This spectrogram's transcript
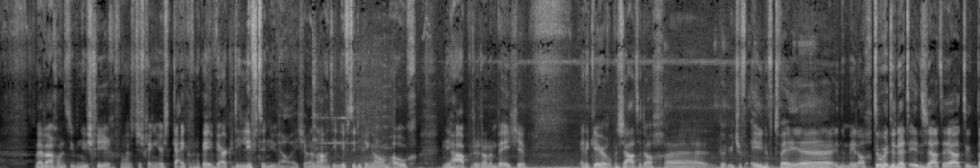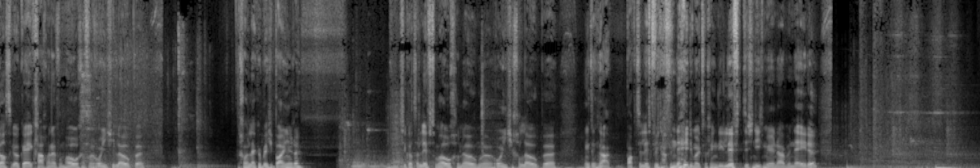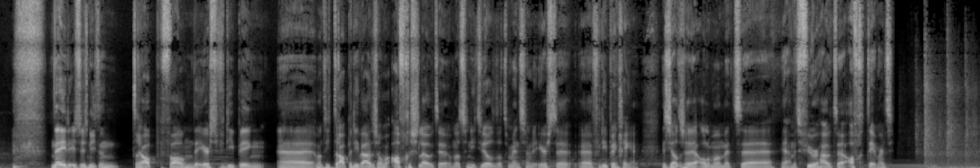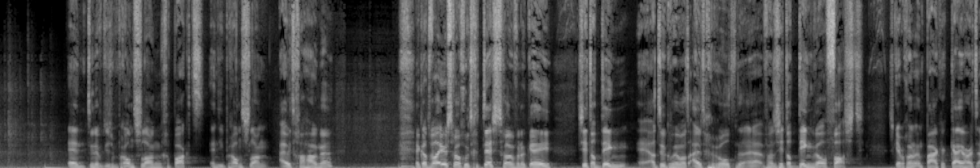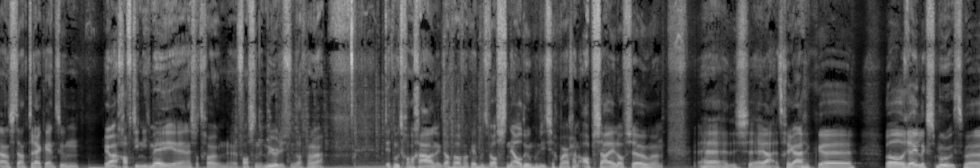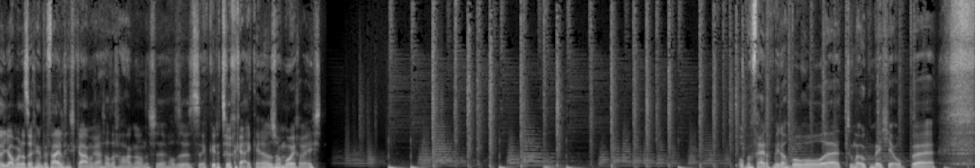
wij waren gewoon natuurlijk nieuwsgierig. Van, dus gingen eerst kijken van oké, werken die liften nu wel? Weet je? Nou, die liften die gingen dan omhoog. En die haperden dan een beetje. En een keer op een zaterdag, uh, een uurtje of één of twee uh, in de middag. Toen we er net in zaten, ja, toen dacht ik, oké, okay, ik ga gewoon even omhoog, even een rondje lopen. Gewoon lekker een beetje banjeren. Dus ik had de lift omhoog genomen, een rondje gelopen. En ik dacht, nou, ik pak de lift weer naar beneden. Maar toen ging die lift dus niet meer naar beneden. Nee, er is dus niet een trap van de eerste verdieping. Uh, want die trappen die waren dus allemaal afgesloten. Omdat ze niet wilden dat de mensen naar de eerste uh, verdieping gingen. Dus die hadden ze allemaal met, uh, ja, met vuurhout afgetimmerd. En toen heb ik dus een brandslang gepakt. En die brandslang uitgehangen. ik had wel eerst gewoon goed getest. Gewoon van oké, zit dat ding... natuurlijk wel wat uitgerold. van zit dat ding wel vast? Dus ik heb er gewoon een paar keer keihard aan staan trekken. En toen ja, gaf hij niet mee. En hij zat gewoon vast in de muur. Dus toen dacht ik van, nou, dit moet gewoon gaan. Ik dacht wel van, oké, ik moet het wel snel doen. Ik moet niet zeg maar gaan upseilen of zo. Uh, dus ja, het ging eigenlijk wel redelijk smooth. Jammer dat er geen beveiligingscamera's hadden gehangen. Anders hadden we het kunnen terugkijken. Dat was wel mooi geweest. Op een vrijdagmiddagborrel, uh, toen we ook een beetje op, uh,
